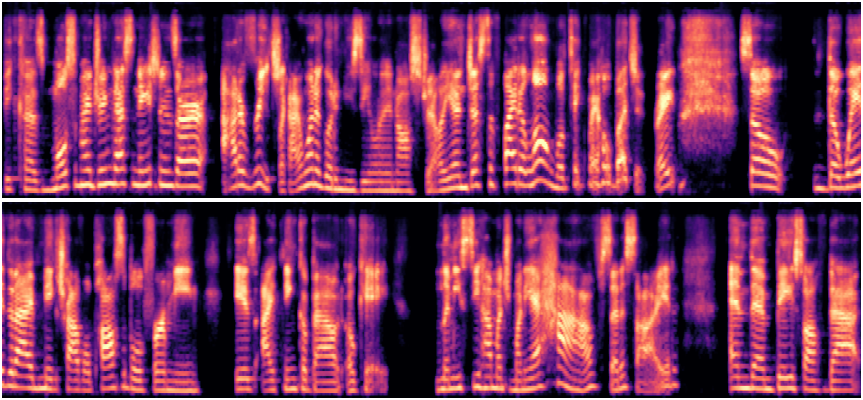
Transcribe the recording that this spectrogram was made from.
because most of my dream destinations are out of reach. Like I want to go to New Zealand and Australia and just the flight alone will take my whole budget, right? So the way that I make travel possible for me is I think about, okay, let me see how much money I have set aside. And then based off that,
